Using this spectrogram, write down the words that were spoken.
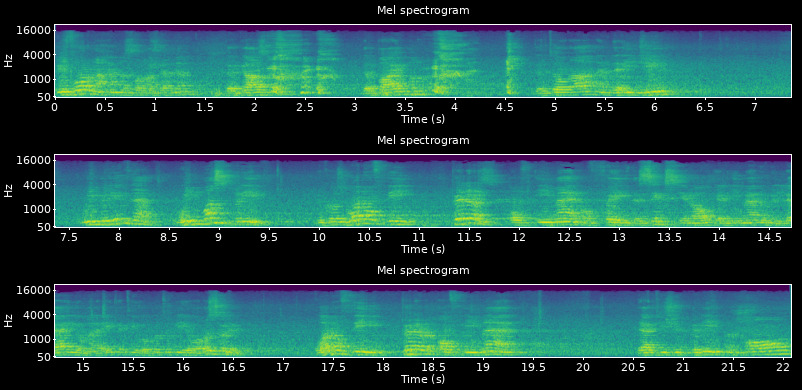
before Muhammad the Gospel, the Bible, the Torah and the Injil. We believe that. We must believe because one of the pillars of Iman, of faith, the six, you know, Iman billahi wa malaikati wa kutubi wa rusulim. One of the pillar of Iman that you should believe in all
